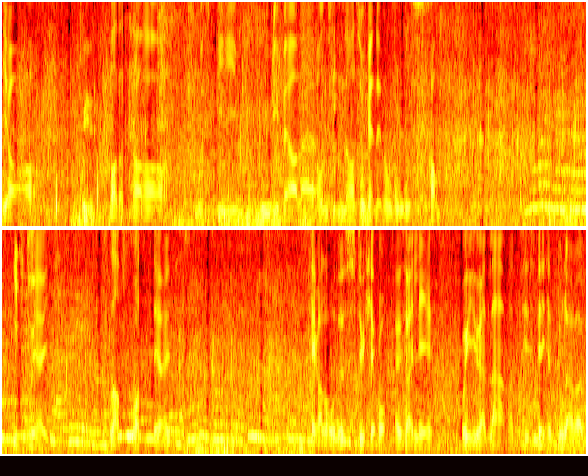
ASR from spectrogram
ja kui vaadata uuesti müüri peale, on sinna sugenenud uus kamp istujaid, slav skvattijaid. ega loodus tühja kohta ei salli, kui ühed lähevad, siis teised tulevad.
